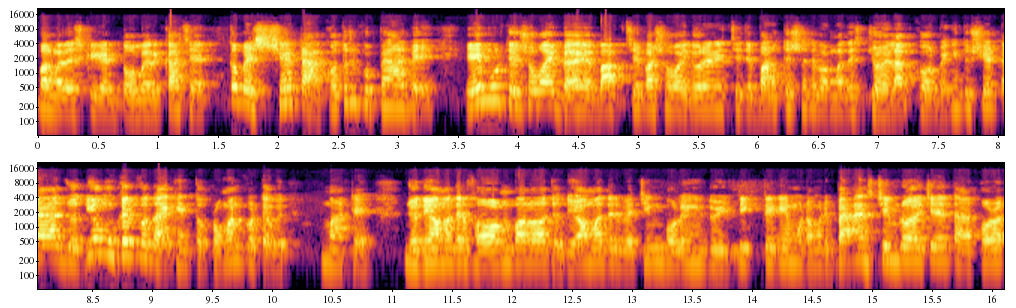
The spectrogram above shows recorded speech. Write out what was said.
বাংলাদেশ ক্রিকেট দলের কাছে। তবে সেটা কতটুকু পারবে? এই মুহূর্তে সবাই ভাবছে বা সবাই ধরে নিচ্ছে যে ভারতের সাথে বাংলাদেশ জয়লাভ করবে। কিন্তু সেটা যদিও মুখের কথা, কিন্তু প্রমাণ করতে হবে মাঠে। যদিও আমাদের ফর্ম ভালো, যদিও আমাদের ব্যাটিং বোলিং দুই দিক থেকে মোটামুটি ব্যালেন্স টিম রয়েছে, তারপর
